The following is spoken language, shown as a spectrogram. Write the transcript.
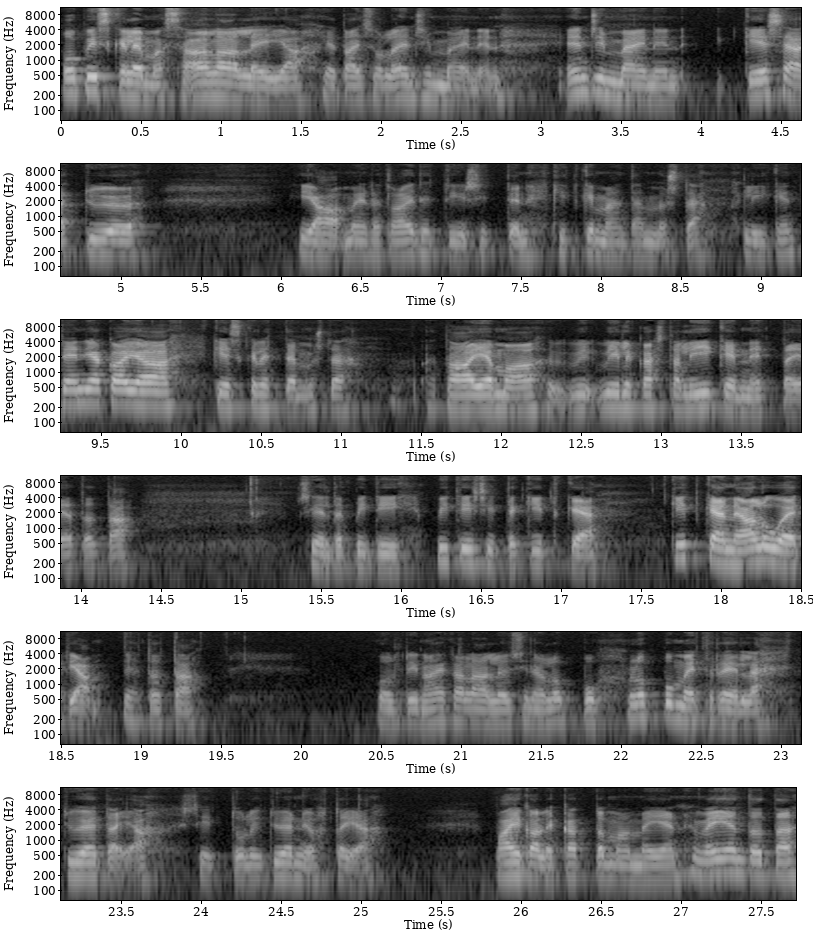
opiskelemassa alalle ja, ja taisi olla ensimmäinen, ensimmäinen kesätyö, ja meidät laitettiin sitten kitkemään tämmöistä liikenteenjakajaa keskelle tämmöistä taajamaa, vilkasta liikennettä, ja tota, sieltä piti, piti sitten kitkeä, kitkeä ne alueet, ja, ja tota, oltiin aika lailla siinä loppu, loppumetreillä työtä ja sitten tuli työnjohtaja paikalle katsomaan meidän, meidän tota,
